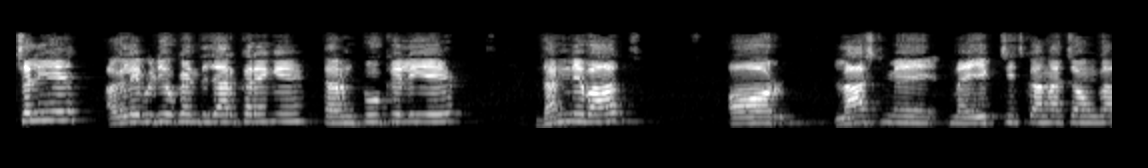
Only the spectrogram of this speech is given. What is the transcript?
चलिए, अगले वीडियो का इंतज़ार करेंगे। टर्म टू के लिए धन्यवाद। और लास्ट में मैं एक चीज़ कहना चाहूँगा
